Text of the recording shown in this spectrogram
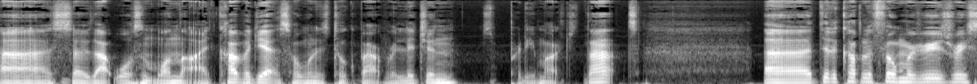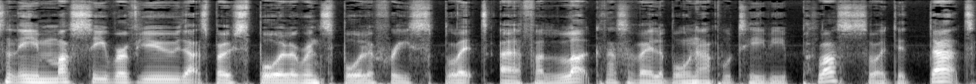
uh, so that wasn't one that I'd covered yet. So I wanted to talk about religion. It's pretty much that. Uh, did a couple of film reviews recently. Must see review. That's both spoiler and spoiler free split uh, for Luck. That's available on Apple TV Plus. So I did that.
